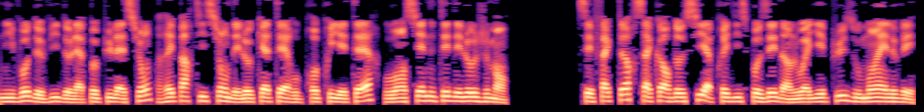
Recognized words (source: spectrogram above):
Niveau de vie de la population, répartition des locataires ou propriétaires, ou ancienneté des logements. Ces facteurs s'accordent aussi à prédisposer d'un loyer plus ou moins élevé.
